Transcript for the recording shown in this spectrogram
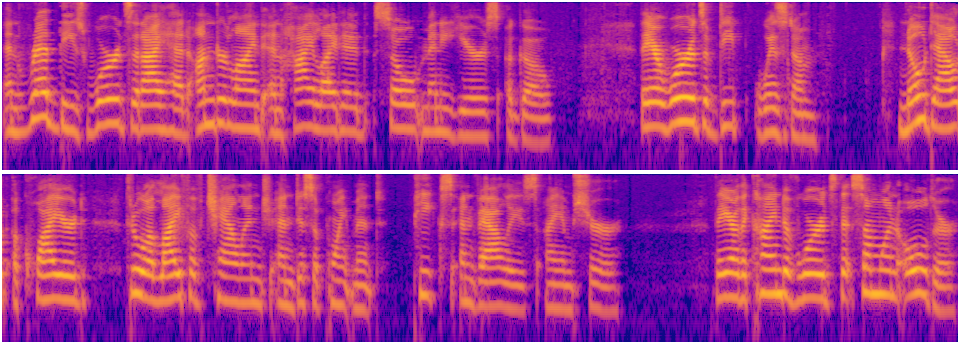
and read these words that I had underlined and highlighted so many years ago. They are words of deep wisdom, no doubt acquired through a life of challenge and disappointment, peaks and valleys, I am sure. They are the kind of words that someone older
